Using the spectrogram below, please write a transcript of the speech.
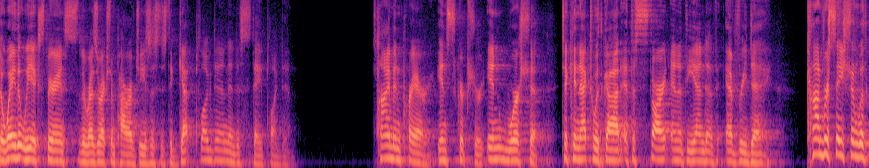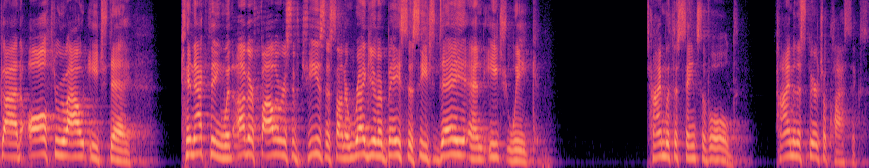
The way that we experience the resurrection power of Jesus is to get plugged in and to stay plugged in. Time in prayer, in scripture, in worship, to connect with God at the start and at the end of every day. Conversation with God all throughout each day. Connecting with other followers of Jesus on a regular basis each day and each week. Time with the saints of old. Time in the spiritual classics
